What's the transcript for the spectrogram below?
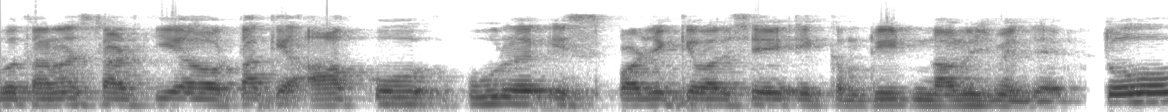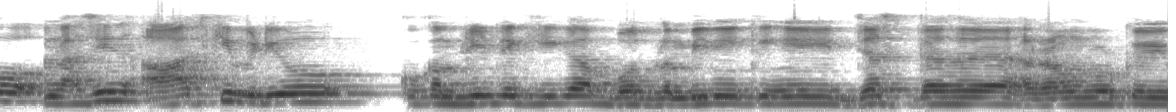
बताना स्टार्ट किया, और ताकि आपको पूरे इस प्रोजेक्ट के बारे से एक कंप्लीट नॉलेज मिल जाए। तो नाजीन, आज की वीडियो को कंप्लीट देखिएगा बहुत लंबी नहीं की जस्ट दस अराउंड कोई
